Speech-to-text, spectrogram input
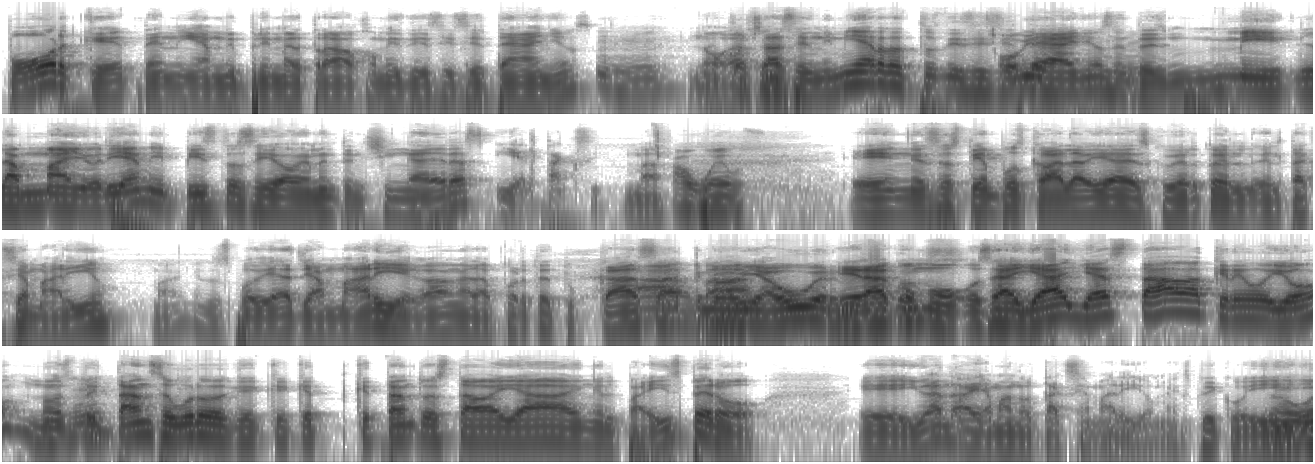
porque tenía mi primer trabajo a mis 17 años. Ujú. No Call gastaste ni mierda tus 17 Obvio. años, entonces mi, la mayoría de mi pisto se iba obviamente en chingaderas y el taxi, ¿va? A huevos. En esos tiempos cabal había descubierto el, el taxi amarillo, ¿va? Los podías llamar y llegaban a la puerta de tu casa. Ah, que no había Uber Era como, o sea, ya, ya estaba, creo yo. No estoy tan seguro de que, que- que- que tanto estaba ya en el país, pero eh, yo andaba llamando taxi amarillo, me explico. Y, y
